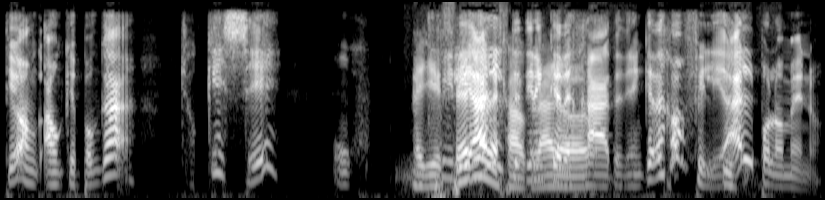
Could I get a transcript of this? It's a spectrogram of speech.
Tío, aun- aunque ponga, yo qué sé, un, un filial te tienen que dejar, te tienen que dejar un filial, por lo menos.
